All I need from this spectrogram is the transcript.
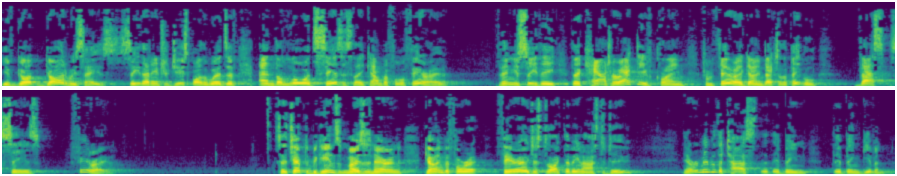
You've got God, and we say, see that introduced by the words of, and the Lord says as they come before Pharaoh. But then you see the, the counteractive claim from Pharaoh going back to the people, thus says Pharaoh. So the chapter begins, Moses and Aaron going before Pharaoh, just like they've been asked to do. Now remember the task that they've been, they've been given.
